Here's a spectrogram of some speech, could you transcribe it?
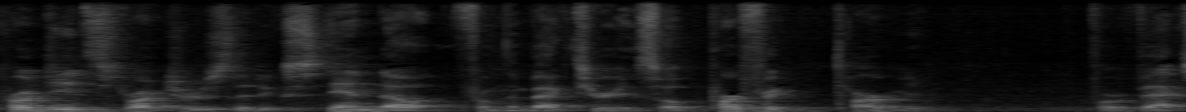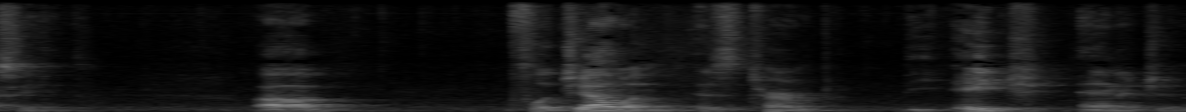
protein structures that extend out from the bacteria. So a perfect target for vaccines. Uh, flagellin is termed the H antigen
